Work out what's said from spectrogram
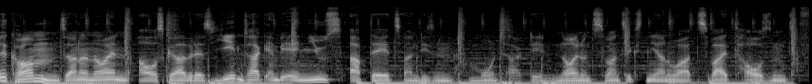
Willkommen zu einer neuen Ausgabe des Jeden Tag NBA News Updates an diesem Montag, den 29. Januar 2024.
